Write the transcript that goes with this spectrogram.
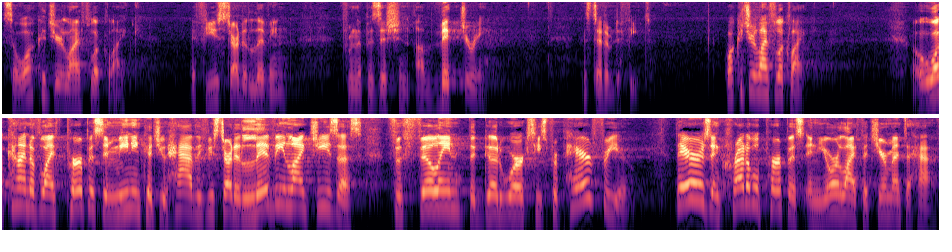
So, what could your life look like if you started living from the position of victory instead of defeat? What could your life look like? What kind of life purpose and meaning could you have if you started living like Jesus, fulfilling the good works He's prepared for you? There is incredible purpose in your life that you're meant to have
